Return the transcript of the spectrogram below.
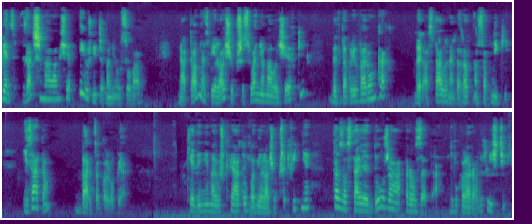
Więc zatrzymałam się i już niczego nie usuwam. Natomiast Bielosiu przysłania małe siewki, by w dobrych warunkach wyrastały na dorodne osobniki i za to bardzo go lubię. Kiedy nie ma już kwiatów, bo wielosiu przekwitnie, to zostaje duża rozeta dwukolorowych liści,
